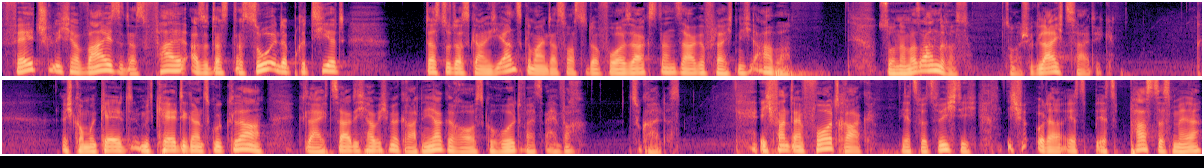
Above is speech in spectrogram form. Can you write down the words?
fälschlicherweise das Fall, also dass das so interpretiert, dass du das gar nicht ernst gemeint hast, was du davor sagst, dann sage vielleicht nicht aber, sondern was anderes. Zum Beispiel gleichzeitig. Ich komme mit Kälte, mit Kälte ganz gut klar. Gleichzeitig habe ich mir gerade eine Jacke rausgeholt, weil es einfach zu kalt ist. Ich fand deinen Vortrag, jetzt wird's wichtig, ich, oder jetzt, jetzt passt es mehr,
